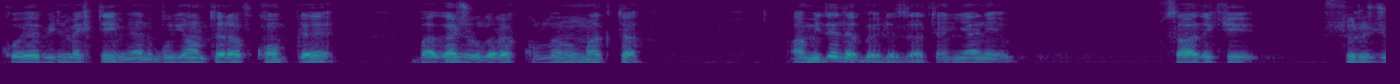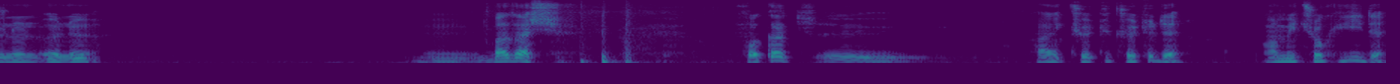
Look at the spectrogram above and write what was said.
koyabilmekteyim. Yani bu yan taraf komple bagaj olarak kullanılmakta. Amide de böyle zaten. Yani sağdaki sürücünün önü e, bagaj. Fakat e, hani kötü kötü de Ami çok iyi de.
